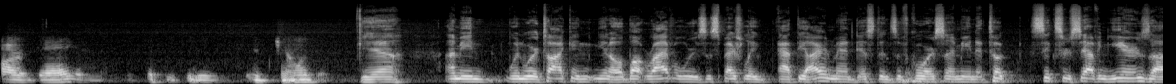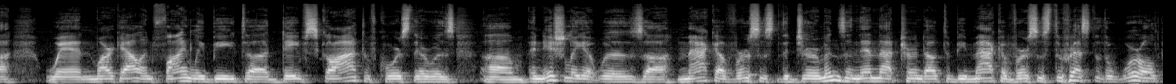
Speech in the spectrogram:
hard day, and it's, it's, it's challenging. Yeah. I mean, when we're talking, you know, about rivalries, especially at the Ironman distance, of course, I mean, it took six or seven years uh, when Mark Allen finally beat uh, Dave Scott. Of course, there was um, initially it was uh, Macca versus the Germans, and then that turned out to be Macca versus the rest of the world.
